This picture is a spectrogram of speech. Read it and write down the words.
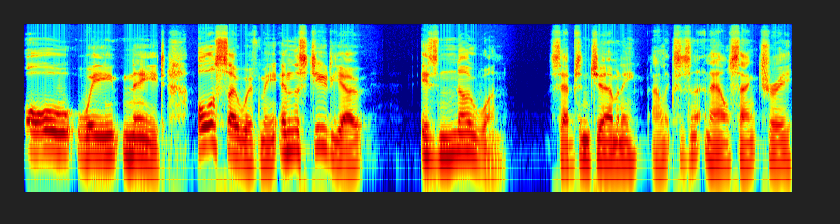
all we need. Also with me in the studio is no one. Seb's in Germany, Alex is at an owl sanctuary.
